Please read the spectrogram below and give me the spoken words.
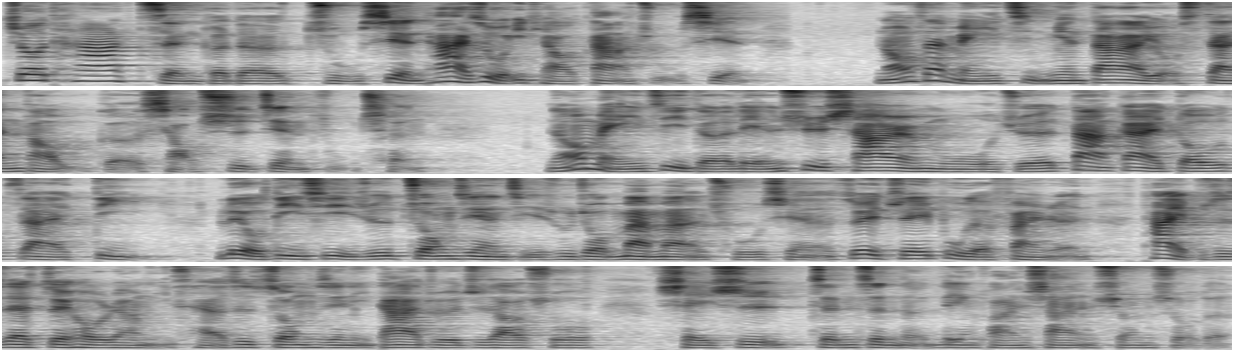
就它整个的主线，它还是有一条大主线，然后在每一季里面大概有三到五个小事件组成，然后每一季的连续杀人魔，我觉得大概都在第。六、第七，也就是中间的集数就慢慢的出现了，所以这一部的犯人他也不是在最后让你猜，而是中间你大概就会知道说谁是真正的连环杀人凶手的。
